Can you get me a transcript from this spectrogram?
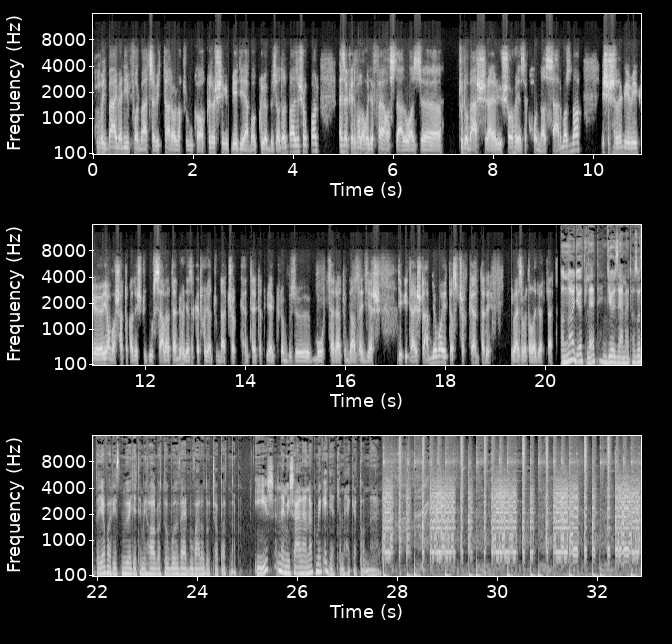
vagy bármilyen információ, amit tárolnak rólunk a közösségi médiában, különböző adatbázisokban, ezeket valahogy a felhasználó az tudomásra jusson, hogy ezek honnan származnak, és esetleg még javaslatokat is tudjuk számára tenni, hogy ezeket hogyan tudnák csökkenteni, tehát milyen különböző módszerrel tudná az egyes digitális lábnyomait, azt csökkenteni. Ez volt a nagy ötlet. A nagy ötlet győzelmet hozott a javarészt műegyetemi hallgatókból verbuválódott csapatnak. És nem is állnának meg egyetlen heketonnál.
